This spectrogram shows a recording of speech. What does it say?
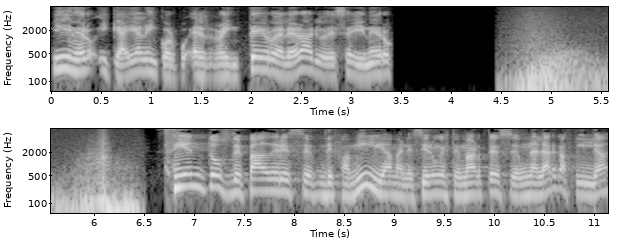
y dinero y que haya el reintegro del erario de ese dinero. Cientos de padres de familia amanecieron este martes en una larga fila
